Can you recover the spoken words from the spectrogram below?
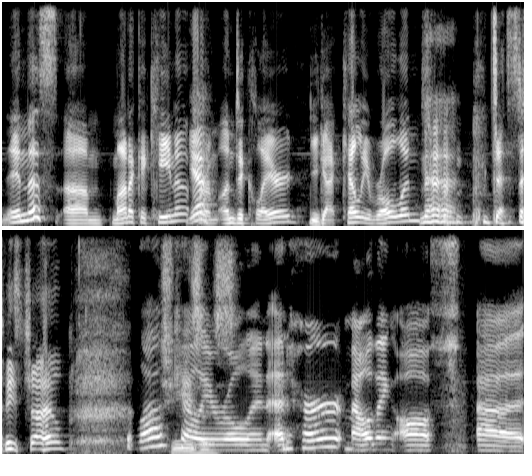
in this. Um, Monica Keena Yeah. from Undeclared. You got Kelly Rowland from Destiny's Child. Love Kelly Jesus. Rowland and her mouthing off. Uh,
